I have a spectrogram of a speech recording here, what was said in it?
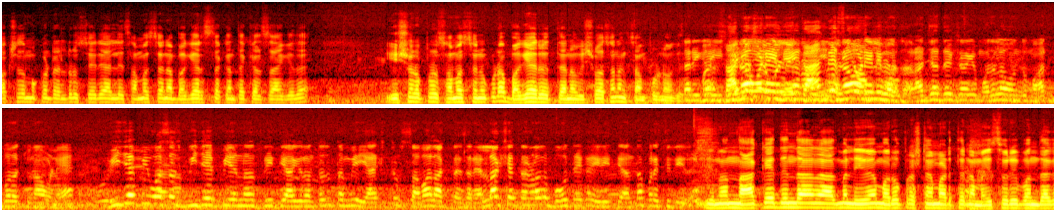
ಪಕ್ಷದ ಮುಖಂಡರು ಎಲ್ಲರೂ ಸೇರಿ ಅಲ್ಲಿ ಸಮಸ್ಯೆನ ಬಗೆಹರಿಸ್ತಕ್ಕಂಥ ಕೆಲಸ ಆಗಿದೆ. ಈಶ್ವರಪ್ಪರ ಸಮಸ್ಯೆನೂ ಕೂಡ ಬಗೆಹರಿಯುತ್ತೆ ಅನ್ನೋ ವಿಶ್ವಾಸ ನಂಗೆ ಸಂಪೂರ್ಣವಾಗಿದೆ ರಾಜ್ಯಾಧ್ಯಕ್ಷರಾಗಿ ಮೊದಲ ಒಂದು ಮಹತ್ವದ ಚುನಾವಣೆ. ಬಿಜೆಪಿ ವರ್ಸಸ್ ಬಿಜೆಪಿ ಅನ್ನೋ ರೀತಿ ಆಗಿರುವಂತದ್ದು ತಮಗೆ ಎಷ್ಟು ಸವಾಲಾಗ್ತಾ ಇದೆ ಸರ್? ಎಲ್ಲಾ ಕ್ಷೇತ್ರಗಳಲ್ಲೂ ಬಹುತೇಕ ಈ ರೀತಿಯಂತ ಪರಿಸ್ಥಿತಿ ಇದೆ. ಇನ್ನೊಂದು ನಾಲ್ಕೈದು ದಿನ ಆದಮೇಲೆ ನೀವೇ ಮರು ಪ್ರಶ್ನೆ ಮಾಡ್ತೀರಿ. ನಮ್ಮ ಮೈಸೂರಿಗೆ ಬಂದಾಗ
